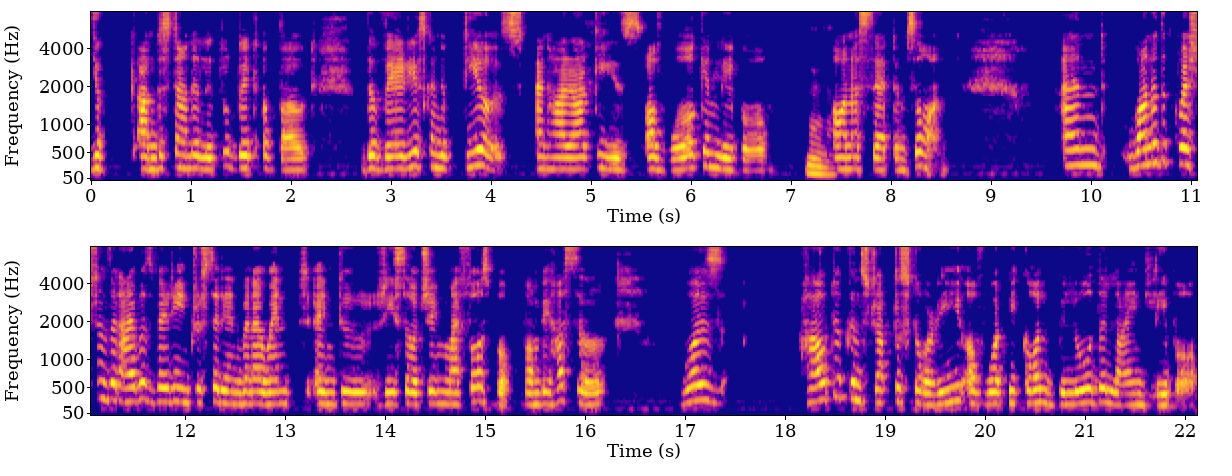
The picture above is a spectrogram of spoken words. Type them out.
you understand a little bit about the various kind of tiers and hierarchies of work and labor Hmm. on a set and so on. And one of the questions that I was very interested in when I went into researching my first book, Bombay Hustle, was how to construct a story of what we call below the line labor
